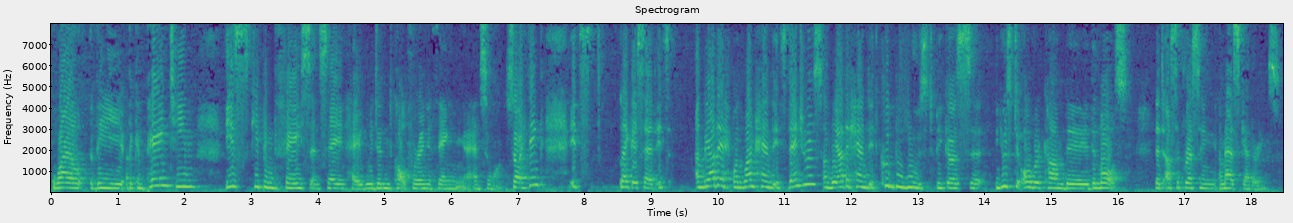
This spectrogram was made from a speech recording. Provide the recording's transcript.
While the the campaign team is keeping the face and saying hey we didn't call for anything and so on. So i think it's like I said, it's on the other on one hand it's dangerous on the other hand it could be used because uh, used to overcome the, the laws that are suppressing mass gatherings.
